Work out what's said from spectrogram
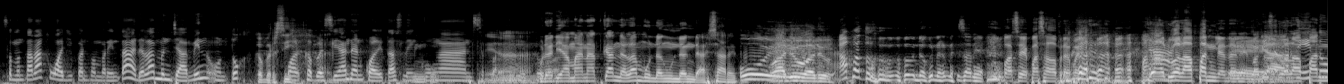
Sementara kewajiban pemerintah adalah menjamin untuk Kebersihan. kebersihan dan kualitas lingkungan seperti Ya. itu. Udah diamanatkan dalam undang-undang dasar itu. Waduh, waduh. Apa tuh undang-undang dasarnya? Lupa saya pasal berapa ya? Pasal 28 kelihatannya. Iya. Pasal Seperti 28 itu.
